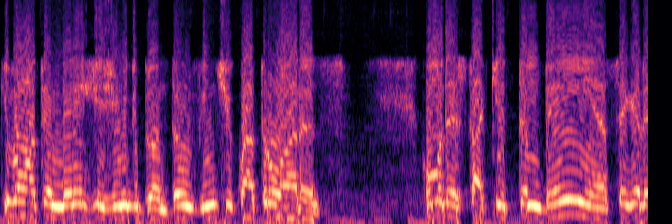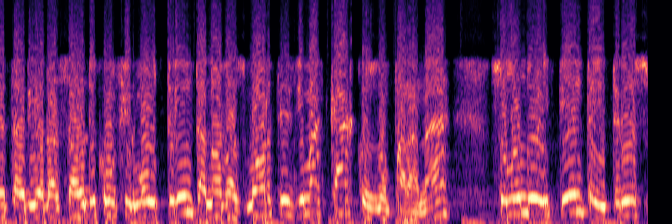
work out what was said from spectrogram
que vão atender em regime de plantão 24 horas. Como destaque também, a Secretaria da Saúde confirmou 30 novas mortes de macacos no Paraná, somando 83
